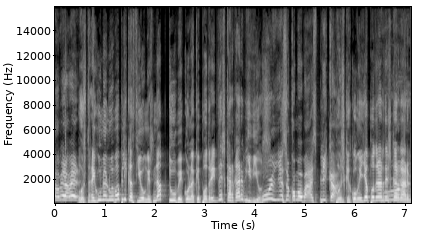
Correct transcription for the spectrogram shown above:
a ver, a ver. Os traigo una nueva aplicación, SnapTube, con la que podréis descargar vídeos. Uy, ¿eso cómo va? Explica. Pues que con ella podrás descargar Uy.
